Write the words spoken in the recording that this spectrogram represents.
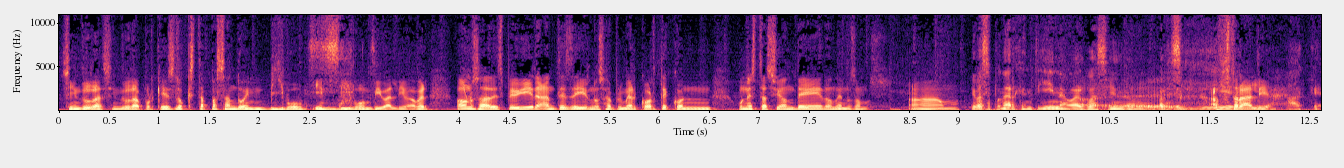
sin duda, sin duda, porque es lo que está pasando en vivo, en vivo, en Vivaldi. A ver, vamos a despedir antes de irnos al primer corte con una estación de... ¿Dónde nos vamos? Am, Ibas a poner Argentina o algo así, ¿no? Brasil. Australia. Ok.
